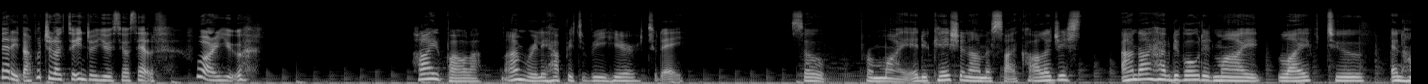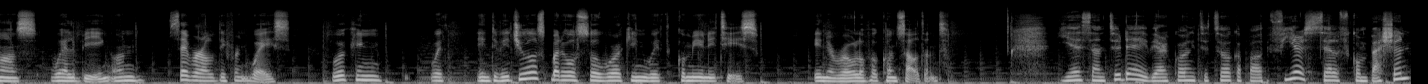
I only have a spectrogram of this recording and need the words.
Merita, would you like to introduce yourself? Who are you? Hi, Paula. I'm really happy to be here today. So, from my education, I'm a psychologist, and I have devoted my life to enhance well being on several different ways, working with individuals, but also working with communities in a role of a consultant. Yes, and today we are going to talk about fierce self compassion.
